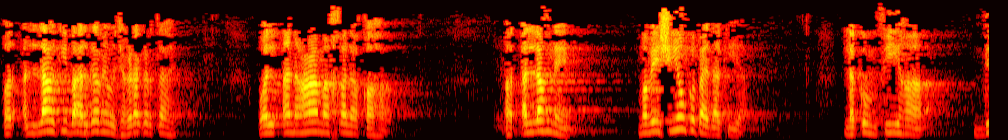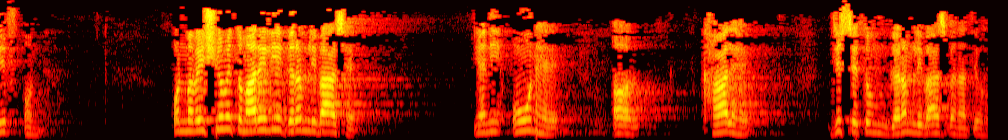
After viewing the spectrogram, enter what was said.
اور اللہ کی بارگاہ میں وہ جھگڑا کرتا ہے۔ ولانعام خلقها۔ اور اللہ نے مویشیوں کو پیدا کیا۔ لکم فیحا دف ان مویشیوں میں تمہارے لیے گرم لباس ہے۔ یعنی اون ہے اور کھال ہے جس سے تم گرم لباس بناتے ہو۔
